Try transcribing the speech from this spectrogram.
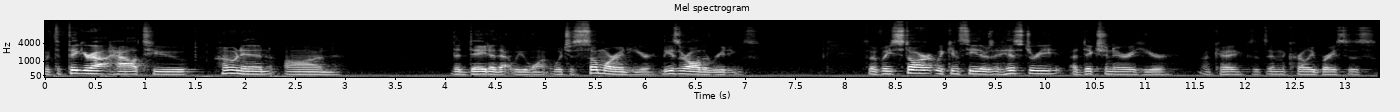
We have to figure out how to hone in on the data that we want, which is somewhere in here. These are all the readings. So if we start, we can see there's a history, a dictionary here, okay, because it's in the curly braces.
